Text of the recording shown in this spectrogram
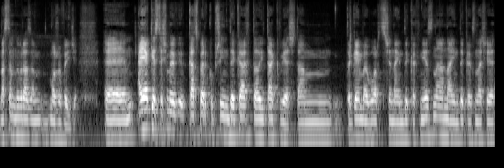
Następnym razem może wyjdzie. A jak jesteśmy, Kacperku, przy indykach, to i tak wiesz, tam The Game Awards się na indykach nie zna, na indykach zna się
